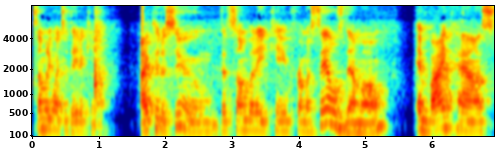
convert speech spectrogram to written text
somebody went to DataCamp. I could assume that somebody came from a sales demo and bypassed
